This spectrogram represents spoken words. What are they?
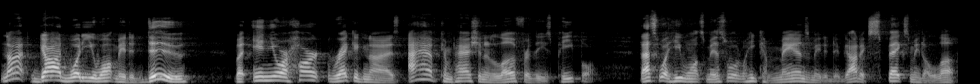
not God, what do you want me to do, But in your heart, recognize I have compassion and love for these people. That's what He wants me. That's what He commands me to do. God expects me to love.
